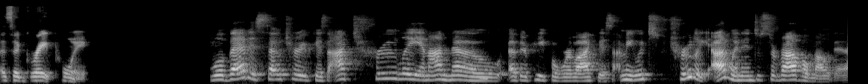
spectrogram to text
That's a great point. Well that is so true because i truly and i know mm-hmm. other people were like this. I mean which truly i went into survival mode and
